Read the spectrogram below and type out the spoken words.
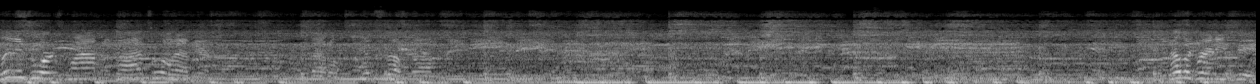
Leaning towards but no, it's a little heavier. Metal. Good stuff, man. Another great EP.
